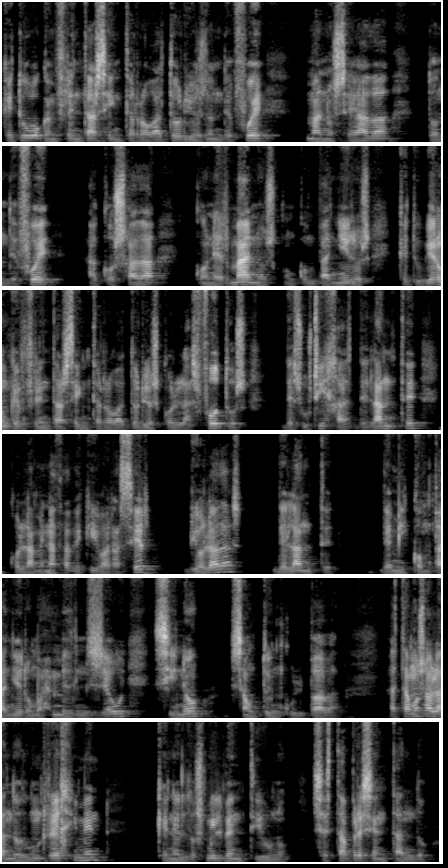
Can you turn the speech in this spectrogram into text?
que tuvo que enfrentarse a interrogatorios donde fue manoseada, donde fue acosada, con hermanos, con compañeros que tuvieron que enfrentarse a interrogatorios con las fotos de sus hijas delante, con la amenaza de que iban a ser violadas delante de mi compañero Mohamed el si no se autoinculpaba. Estamos hablando de un régimen que en el 2021 se está presentando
